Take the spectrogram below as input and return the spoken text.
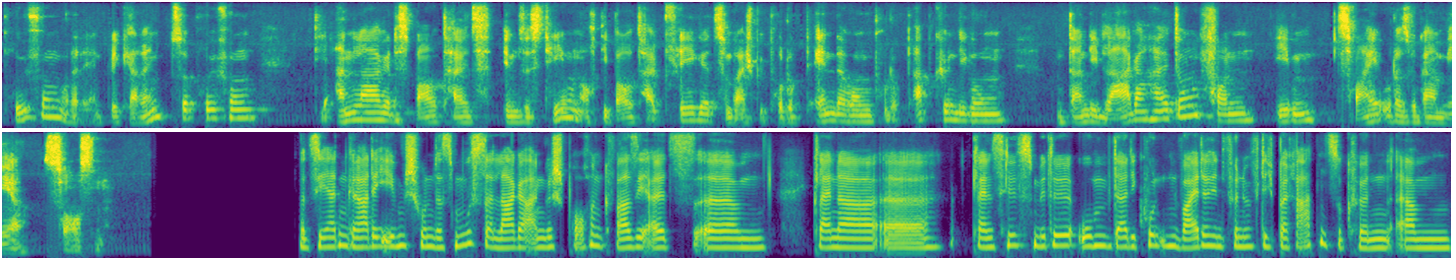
Prüfung oder der Entwicklerin zur Prüfung, die Anlage des Bauteils im System und auch die Bauteilpflege, zum Beispiel Produktänderungen, Produktabkündigungen und dann die Lagerhaltung von eben zwei oder sogar mehr Sourcen. Und Sie hatten gerade eben schon das Musterlager angesprochen, quasi als ähm, kleiner, äh, kleines Hilfsmittel, um da die Kunden weiterhin vernünftig beraten zu können. Ähm,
